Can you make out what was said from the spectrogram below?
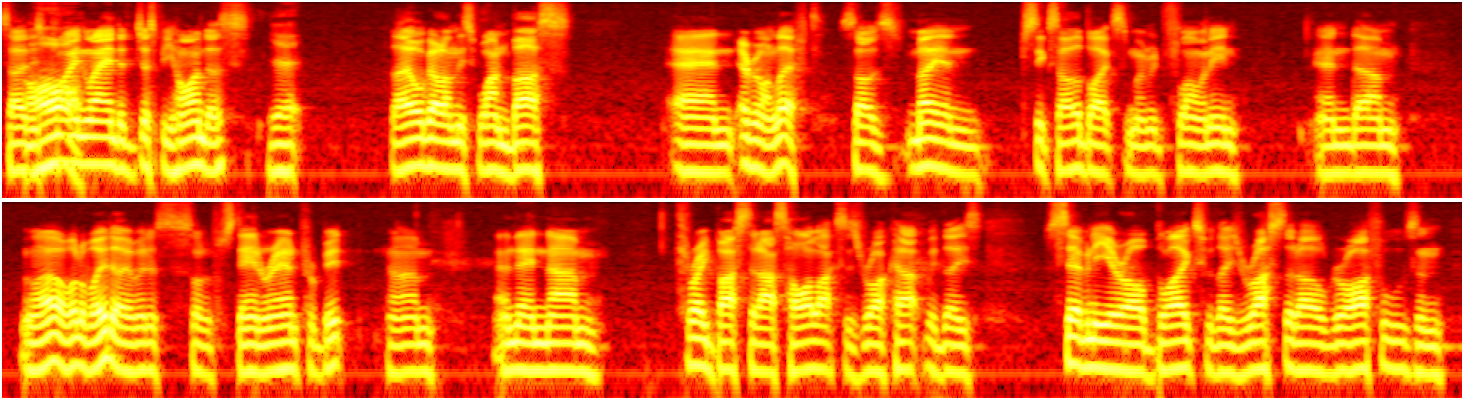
So this Oh. plane landed just behind us. Yeah. They all got on this one bus and everyone left. So it was me and six other blokes when we'd flown in. And um, well, what do we do? We just sort of stand around for a bit, um, and then um, three busted ass Hiluxes rock up with these seventy-year-old blokes with these rusted old rifles, and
